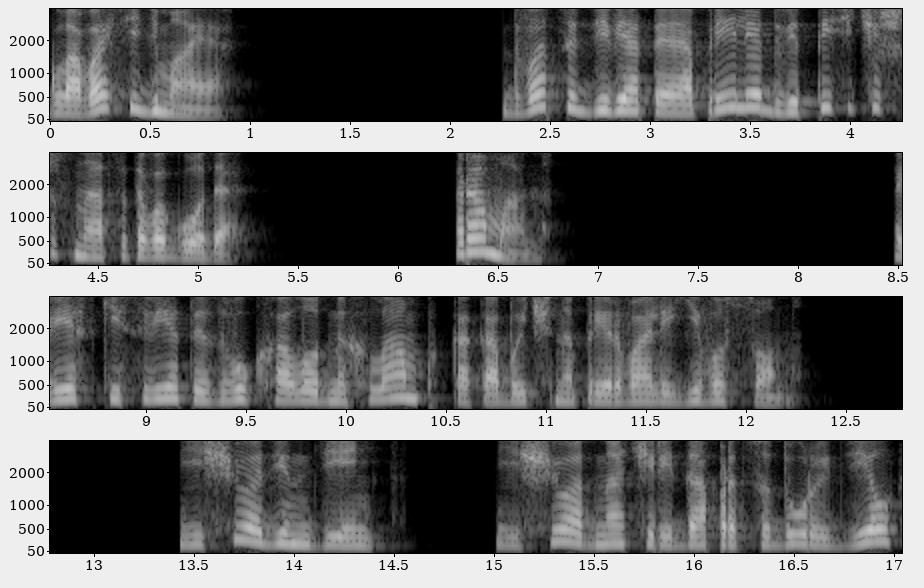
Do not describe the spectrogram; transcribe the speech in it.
Глава 7. 29 апреля 2016 года. Роман. Резкий свет и звук холодных ламп, как обычно, прервали его сон. Еще один день, еще одна череда процедур и дел,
